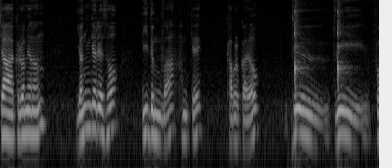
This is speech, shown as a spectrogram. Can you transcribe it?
자, 그러면은 연결해서 리듬과 함께 가볼까요? 2, 3,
